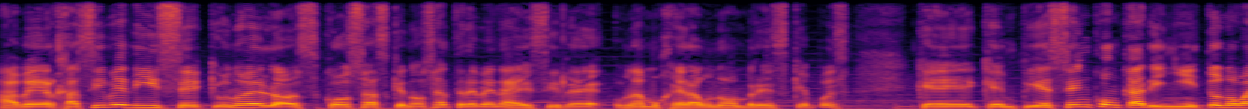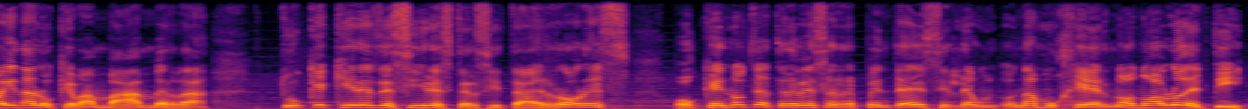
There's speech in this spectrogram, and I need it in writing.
A ver, Jacibe dice que una de las cosas que no se atreven a decirle una mujer a un hombre es que pues que, que empiecen con cariñito, no vayan a lo que van, van, ¿verdad? ¿Tú qué quieres decir, Estercita? ¿Errores? ¿O qué no te atreves de repente a decirle a un- una mujer? No, no hablo de ti.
